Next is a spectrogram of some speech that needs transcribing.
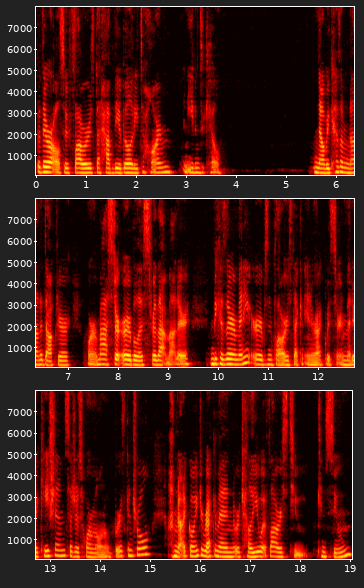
But there are also flowers that have the ability to harm and even to kill. Now, because I'm not a doctor or a master herbalist for that matter, and because there are many herbs and flowers that can interact with certain medications, such as hormonal birth control, I'm not going to recommend or tell you what flowers to consume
